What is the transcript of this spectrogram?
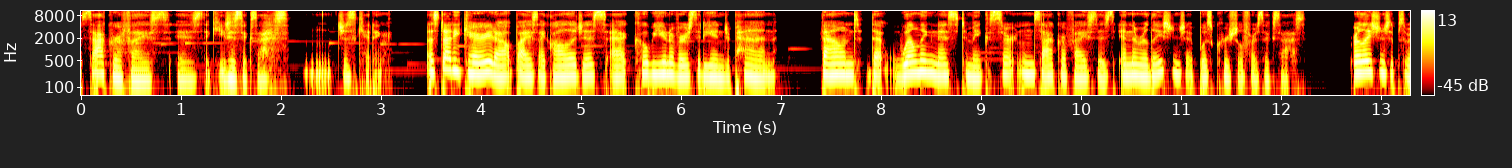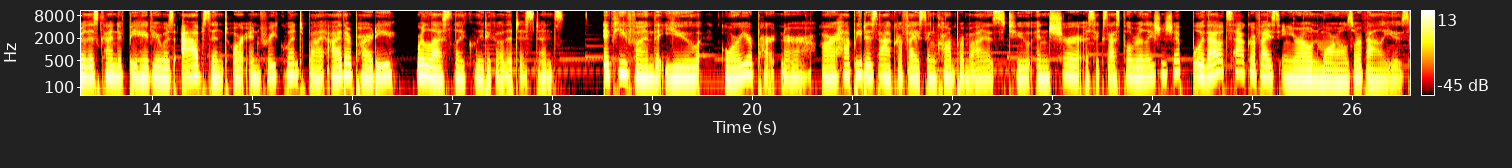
sacrifice is the key to success. Just kidding. A study carried out by psychologists at Kobe University in Japan found that willingness to make certain sacrifices in the relationship was crucial for success. Relationships where this kind of behavior was absent or infrequent by either party were less likely to go the distance. If you find that you or your partner are happy to sacrifice and compromise to ensure a successful relationship without sacrificing your own morals or values,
